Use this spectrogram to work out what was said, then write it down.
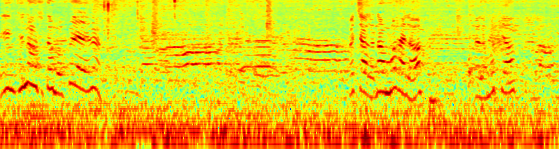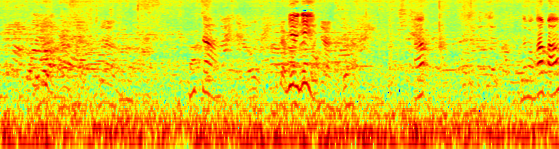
到搞的，你知道是到没费呢？我叫了那么还了，还了么叫？么叫？耶耶，啊，你们干包？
